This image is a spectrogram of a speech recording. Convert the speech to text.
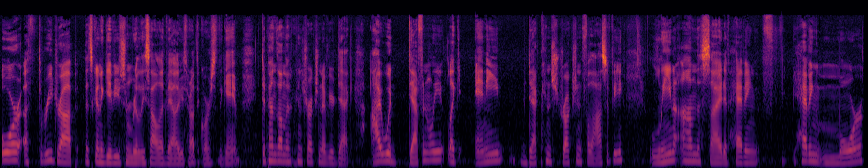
or a three drop that's going to give you some really solid value throughout the course of the game. It depends on the construction of your deck. I would definitely, like any deck construction philosophy, lean on the side of having having more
